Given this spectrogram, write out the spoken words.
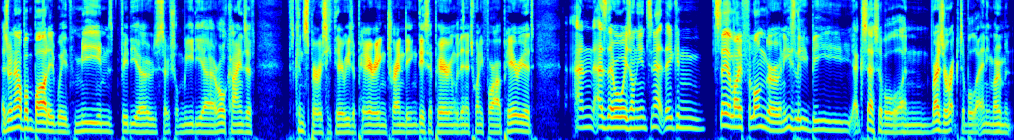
As we're now bombarded with memes, videos, social media, all kinds of conspiracy theories appearing, trending, disappearing within a 24 hour period. And as they're always on the internet, they can stay alive for longer and easily be accessible and resurrectable at any moment.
